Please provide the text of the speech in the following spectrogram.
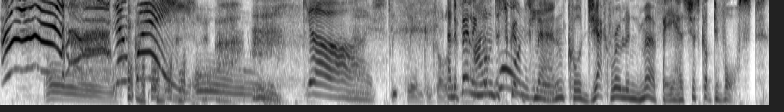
Ah! No way! Ah. Gosh. Deeply in control of And a fairly I nondescript warned you. man called Jack Roland Murphy has just got divorced.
